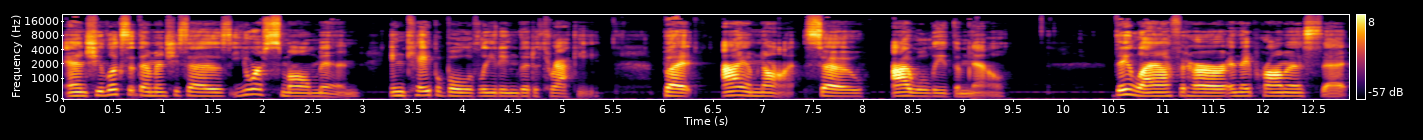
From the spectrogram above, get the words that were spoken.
And she looks at them and she says, You are small men, incapable of leading the Dothraki. But I am not, so I will lead them now. They laugh at her and they promise that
